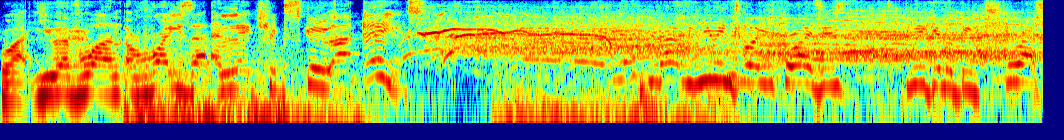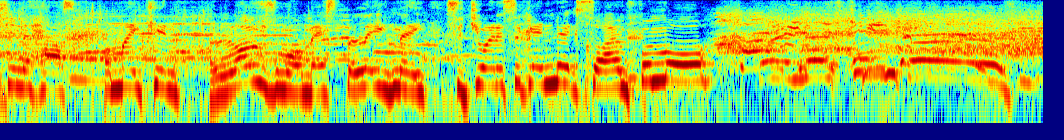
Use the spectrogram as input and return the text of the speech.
Right, you have won a Razor electric scooter each. Happy that when you enjoy your prizes, we're going to be trashing the house and making loads more mess, believe me. So join us again next time for more Finders Keepers.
